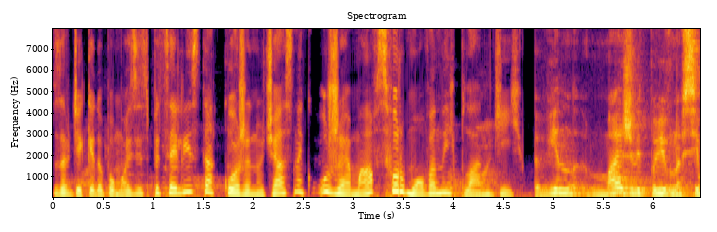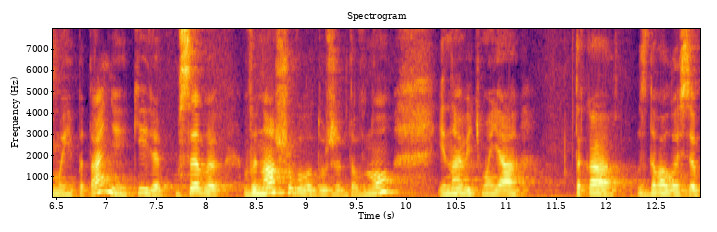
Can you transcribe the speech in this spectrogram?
завдяки допомозі спеціаліста, кожен учасник уже мав сформований план дій. Він майже відповів на всі мої питання, які я у себе винашувала дуже давно. І навіть моя така, здавалося б,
